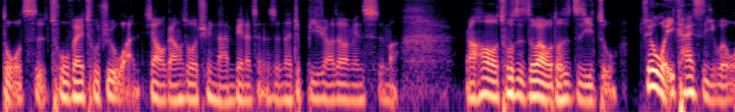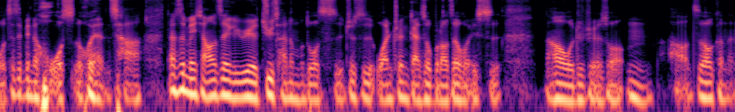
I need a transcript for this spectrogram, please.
多次，除非出去玩，像我刚刚说去南边的城市，那就必须要在外面吃嘛。然后除此之外，我都是自己煮，所以我一开始以为我在这边的伙食会很差，但是没想到这个月聚餐那么多次，就是完全感受不到这回事。然后我就觉得说，嗯，好，之后可能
